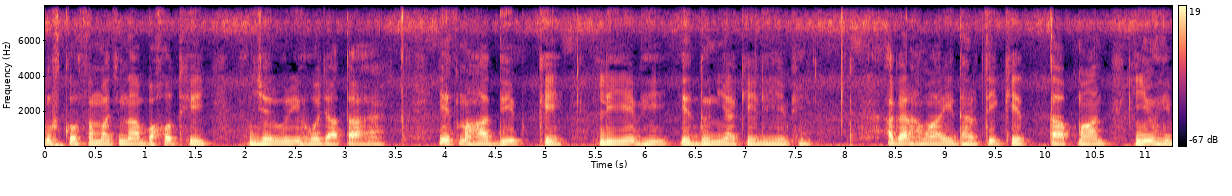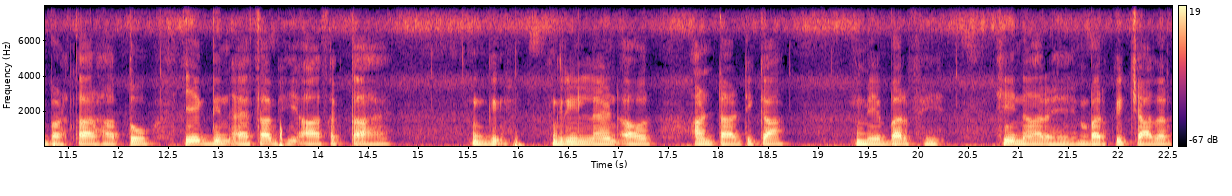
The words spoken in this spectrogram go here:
उसको समझना बहुत ही ज़रूरी हो जाता है। इस महाद्वीप के लिए भी इस दुनिया के लिए भी। अगर हमारी धरती के तापमान यूँ ही बढ़ता रहा तो एक दिन ऐसा भी आ सकता है। ग्रीनलैंड और अंटार्कटिका में बर्फ़ ही, ही ना रहे बर्फ़ की चादर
